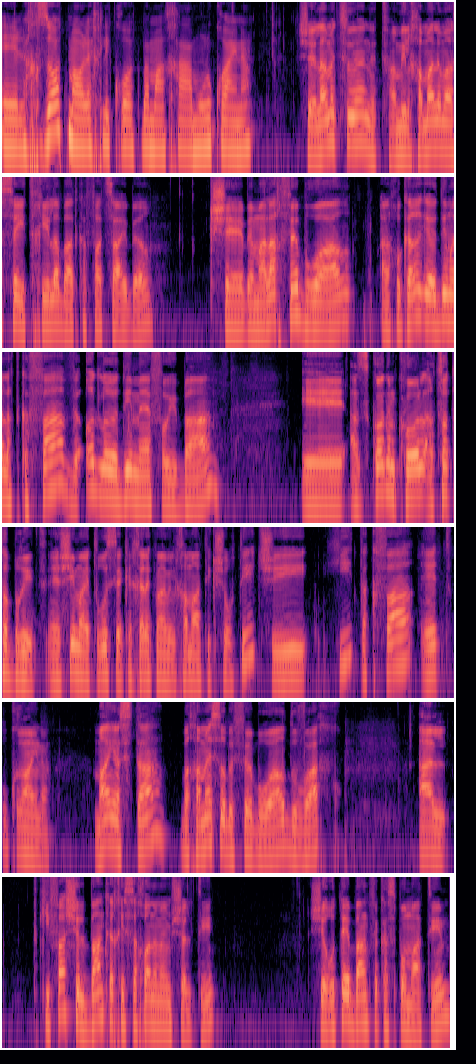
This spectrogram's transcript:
אה, לחזות מה הולך לקרות במערכה מול אוקראינה? שאלה מצוינת. המלחמה למעשה התחילה בהתקפת סייבר, כשבמהלך פברואר אנחנו כרגע יודעים על התקפה ועוד לא יודעים מאיפה היא באה. אה, אז קודם כל, ארצות הברית האשימה את רוסיה כחלק מהמלחמה התקשורתית, שהיא תקפה את אוקראינה. מה היא עשתה? ב-15 בפברואר דווח על תקיפה של בנק החיסכון הממשלתי, שירותי בנק וכספומטים.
